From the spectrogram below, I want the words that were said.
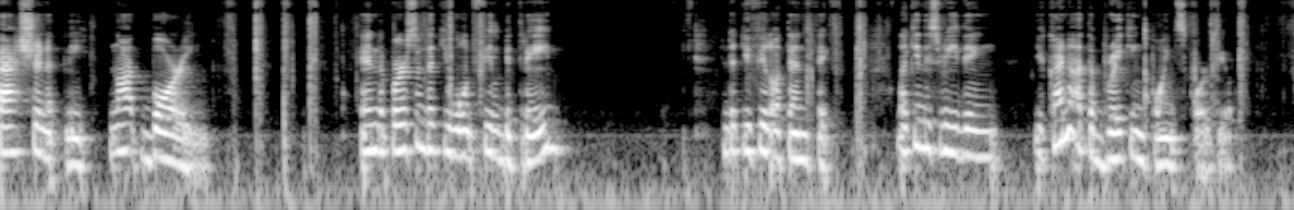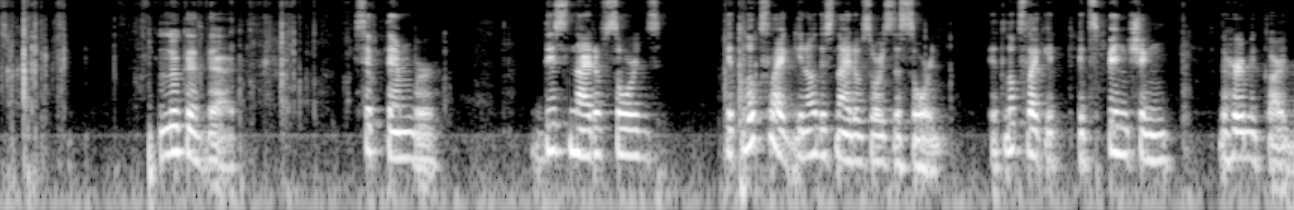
passionately, not boring. And a person that you won't feel betrayed. And that you feel authentic. Like in this reading, you're kind of at the breaking point, Scorpio. Look at that. September. This Knight of Swords it looks like, you know, this Knight of Swords, the sword. It looks like it it's pinching the Hermit card.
